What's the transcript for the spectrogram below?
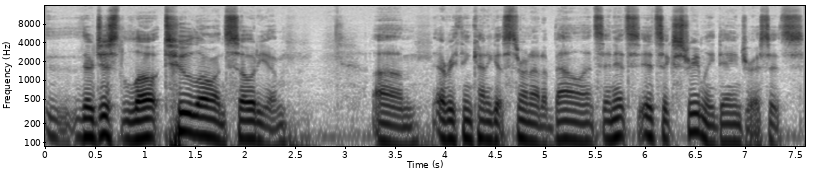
they're just low too low on sodium um, everything kind of gets thrown out of balance and it's it's extremely dangerous it's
